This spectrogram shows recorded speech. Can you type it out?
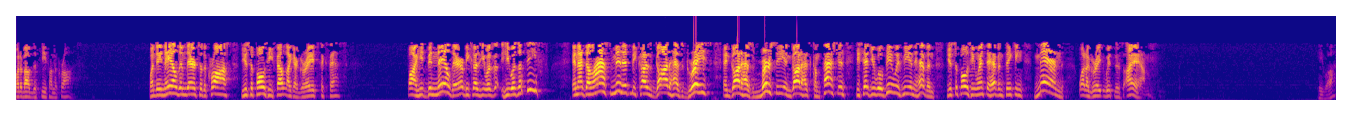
What about the thief on the cross? When they nailed him there to the cross, do you suppose he felt like a great success? Why, he'd been nailed there because he was, he was a thief. And at the last minute, because God has grace and God has mercy and God has compassion, He said, You will be with me in heaven. Do you suppose He went to heaven thinking, Man, what a great witness I am? He was.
